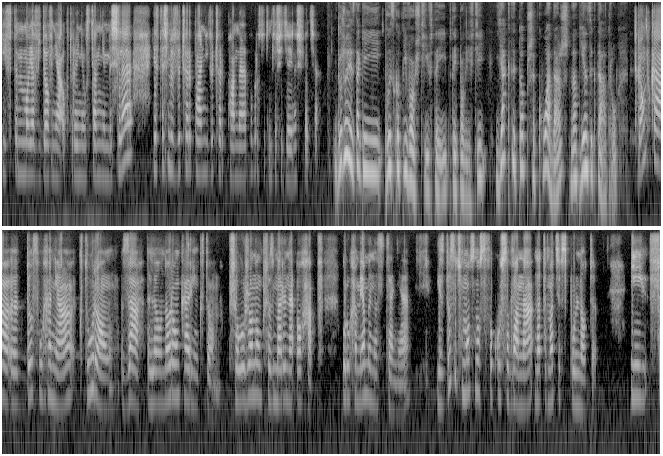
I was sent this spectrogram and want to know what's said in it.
i w tym moja widownia, o której nieustannie myślę, jesteśmy wyczerpani, wyczerpane po prostu tym, co się dzieje na świecie. Dużo jest takiej błyskotliwości w tej, w tej powieści. Jak ty to przekładasz na język teatru? Trąbka e, do słuchania, którą za Leonorą Carrington, przełożoną przez Marynę Ochab, uruchamiamy na scenie, jest dosyć mocno sfokusowana na temacie wspólnoty. I w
